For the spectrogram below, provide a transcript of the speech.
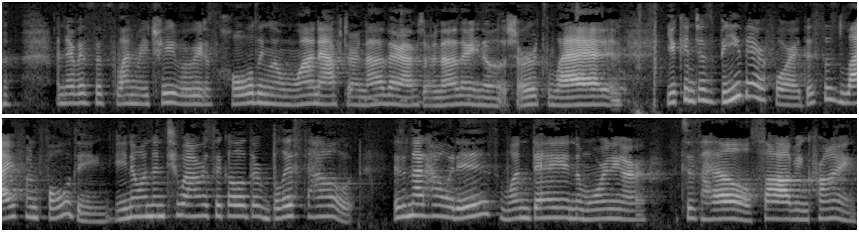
and there was this one retreat where we were just holding them one after another after another, you know, the shirt's wet, and you can just be there for it. This is life unfolding, you know, and then two hours ago, they're blissed out. Isn't that how it is? One day in the morning, or it's just hell, sobbing, crying.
